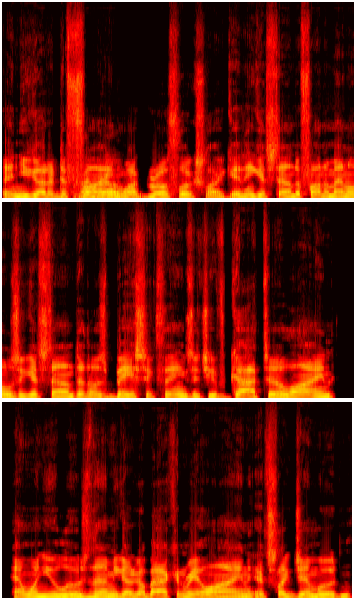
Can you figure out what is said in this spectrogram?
And you gotta define grow. what growth looks like. And it gets down to fundamentals, it gets down to those basic things that you've got to align. And when you lose them, you got to go back and realign. It's like Jim Wooden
